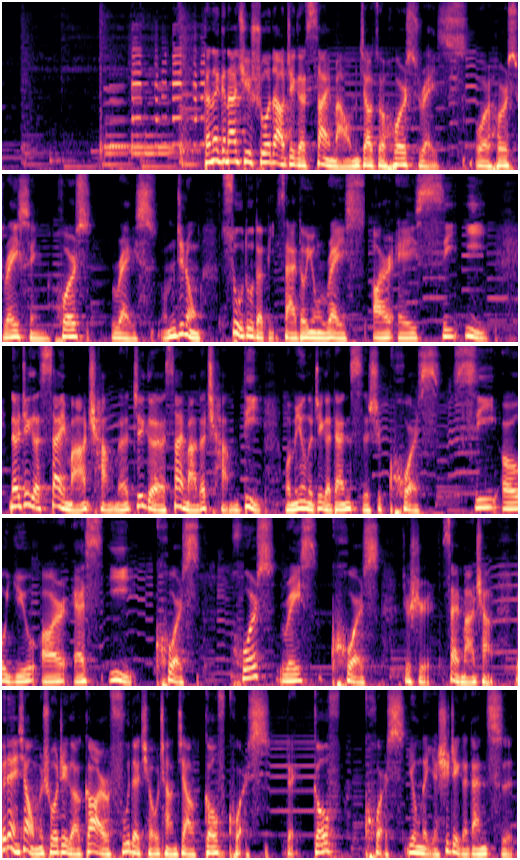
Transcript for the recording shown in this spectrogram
刚才跟大家去说到这个赛马，我们叫做 horse race or horse racing，horse。race，我们这种速度的比赛都用 race，r a c e。那这个赛马场呢？这个赛马的场地，我们用的这个单词是 course，c o u r s e，course，horse race course 就是赛马场，有点像我们说这个高尔夫的球场叫 golf course，对，golf course 用的也是这个单词。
